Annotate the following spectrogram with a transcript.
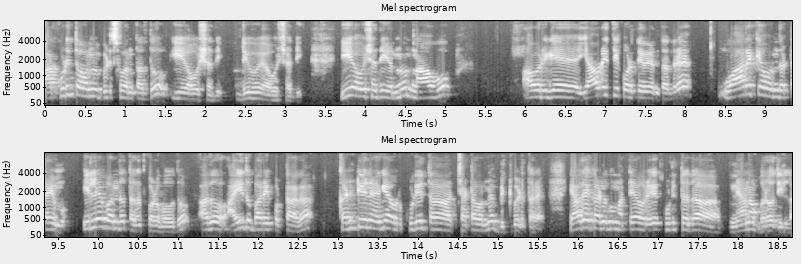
ಆ ಕುಡಿತವನ್ನು ಬಿಡಿಸುವಂತದ್ದು ಈ ಔಷಧಿ, ದಿವ್ಯ ಔಷಧಿ. ಈ ಔಷಧಿಯನ್ನು ನಾವು ಅವರಿಗೆ ಯಾವ ರೀತಿ ಕೊಡ್ತೇವೆ ಅಂತಂದ್ರೆ ವಾರಕ್ಕೆ ಒಂದು ಟೈಮ್ ಇಲ್ಲೇ ಬಂದು ತೆಗೆದುಕೊಳ್ಬಹುದು. ಅದು ಐದು ಬಾರಿ ಕೊಟ್ಟಾಗ ಕಂಟಿನ್ಯೂ ಆಗಿ ಅವ್ರು ಕುಡಿತ ಚಟವನ್ನು ಬಿಟ್ಬಿಡ್ತಾರೆ. ಯಾವುದೇ ಕಾರಣಕ್ಕೂ ಮತ್ತೆ ಅವರಿಗೆ ಕುಡಿತದ ಜ್ಞಾನ ಬರೋದಿಲ್ಲ.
